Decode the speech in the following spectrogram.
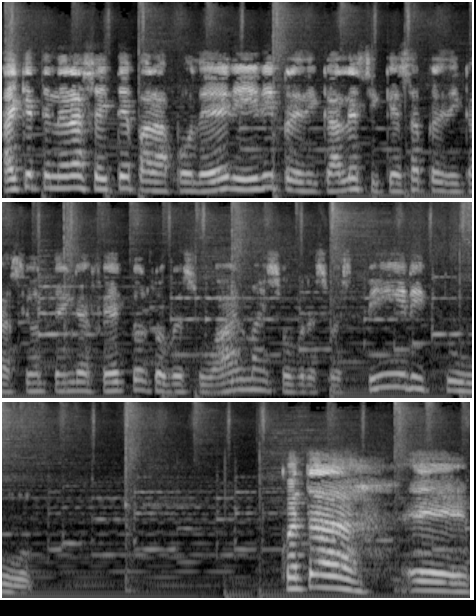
hay que tener aceite para poder ir y predicarles y que esa predicación tenga efecto sobre su alma y sobre su espíritu. ¿Cuántas eh,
